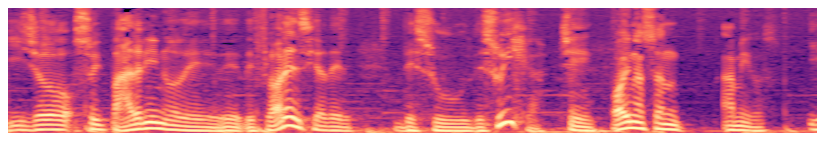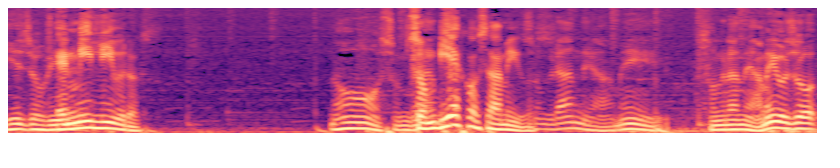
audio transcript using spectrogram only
y yo soy padrino de, de- de Florencia, de, de su, de su hija. Sí, hoy no son amigos. Y ellos viven- En mis libros. No, son, Son viejos amigos. Son grandes amigos, son grandes amigos. Yo,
